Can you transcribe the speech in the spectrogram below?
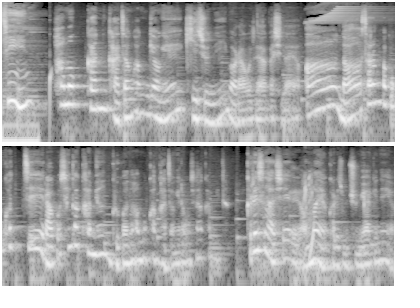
지인 화목한 가정 환경의 기준이 뭐라고 생각하시나요? 아, 나 사랑받고 컸지 라고 생각하면 그건 화목한 가정이라고 생각합니다. 그래서 사실 엄마의 역할이 좀 중요하긴 해요.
